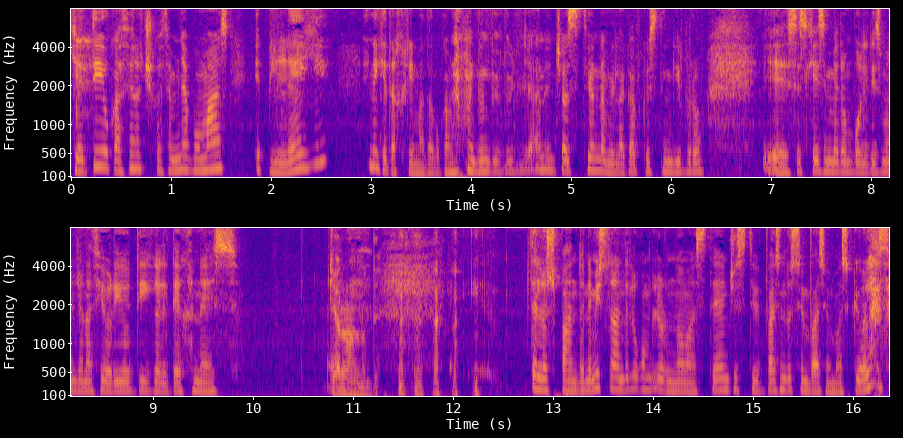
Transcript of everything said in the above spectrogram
γιατί ο καθένας και καθεμιάς από εμάς επιλέγει είναι και τα χρήματα που κάνουμε τη δουλειά. Είναι αστείο να μιλά κάποιος στην Κύπρο ε, σε σχέση με τον πολιτισμό για να θεωρεί ότι οι καλλιτέχνες. Καιρώνονται. Ε, Τέλος πάντων, εμείς στον αντίλογο πληρωνόμαστε και στη βάση των συμβάσεων μας κιόλας.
